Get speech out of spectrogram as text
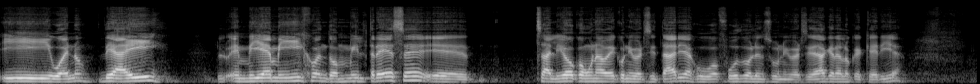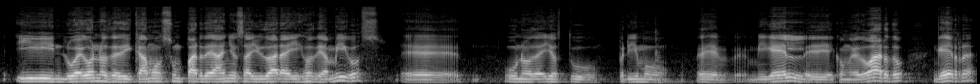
Y bueno, de ahí envié a mi hijo en 2013, eh, salió con una beca universitaria, jugó fútbol en su universidad, que era lo que quería y luego nos dedicamos un par de años a ayudar a hijos de amigos. Eh, uno de ellos tu primo eh, Miguel eh, con Eduardo Guerra.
